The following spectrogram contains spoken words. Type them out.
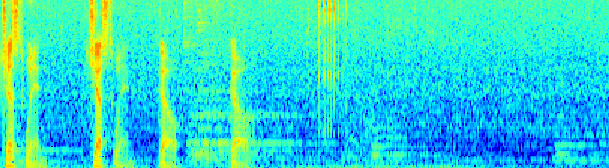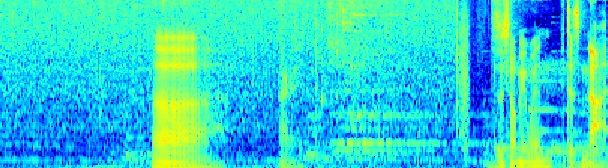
Just win. Just win. Go. Go. Ah. Uh, Alright. Does this help me win? It does not.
